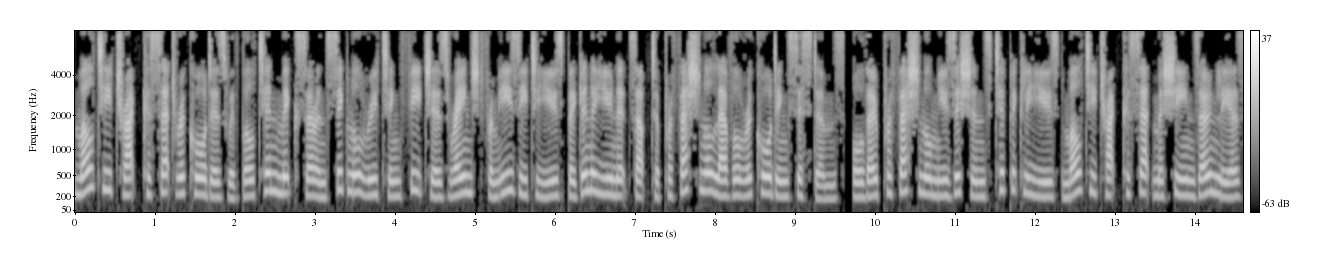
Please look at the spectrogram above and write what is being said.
Multi-track cassette recorders with built-in mixer and signal routing features ranged from easy-to-use beginner units up to professional-level recording systems, although professional musicians typically used multi-track cassette machines only as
